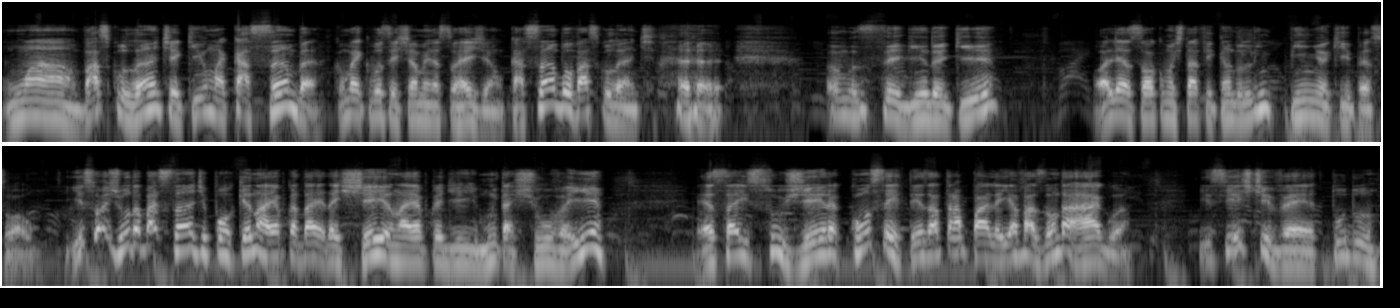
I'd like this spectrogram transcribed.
uma vasculante aqui, uma caçamba. Como é que você chama aí na sua região? Caçamba ou vasculante? Vamos seguindo aqui. Olha só como está ficando limpinho aqui, pessoal. Isso ajuda bastante, porque na época das cheias, na época de muita chuva aí, essa sujeira com certeza atrapalha a vazão da água. E se estiver tudo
